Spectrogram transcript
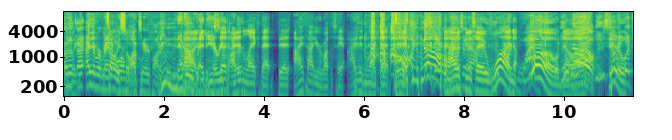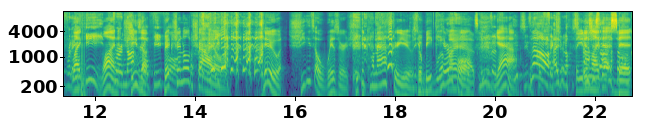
Oh, like- I, I never read it's it always or so watched awkward. Harry Potter. You movies. never God, read you Harry said Potter. I didn't like that bit. I thought you were about to say I didn't like that bit. no. And I was gonna out. say one, Like, wow. whoa, no, Wow. two, Coming for the like heat one, for she's a people. fictional child. Two, she's a wizard. She could come after you, so be careful. She's a- Yeah. she's No, a I- So you didn't like that always so bit?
